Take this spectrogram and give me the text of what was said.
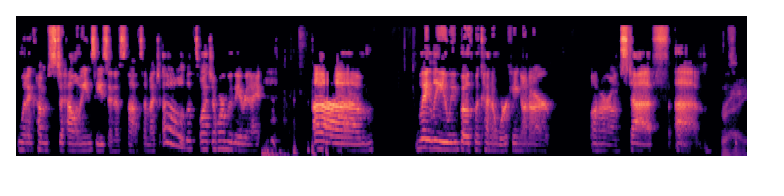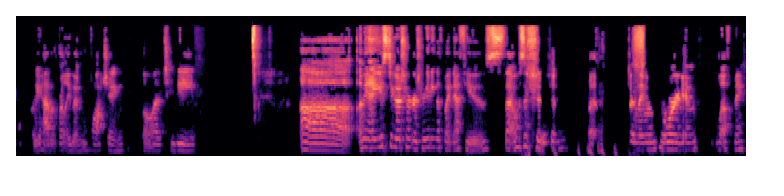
when it comes to Halloween season, it's not so much. Oh, let's watch a horror movie every night. um, lately we've both been kind of working on our on our own stuff. Um, right we haven't really been watching a lot of TV. Uh, I mean, I used to go trick or treating with my nephews. That was a tradition, but then they moved to Oregon, left me.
